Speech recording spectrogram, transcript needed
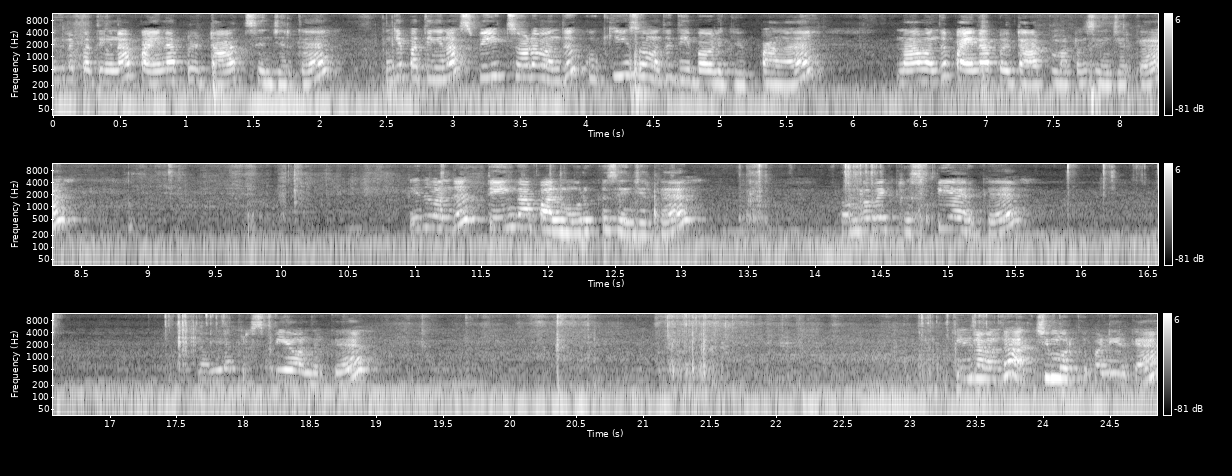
இதில் பார்த்தீங்கன்னா பைனாப்பிள் டார்ட் செஞ்சுருக்கேன். இங்கே பார்த்தீங்கன்னா ஸ்வீட்ஸோட வந்து குக்கீஸும் வந்து தீபாவளிக்கு விற்பாங்க நான் வந்து பைனாப்பிள் டார்ட் மட்டும் செஞ்சுருக்கேன். இது வந்து தேங்காய் பால் முறுக்கு செஞ்சுருக்கேன். ரொம்பவே கிறிஸ்பியாக இருக்குது நல்ல கிறிஸ்பியாக வந்திருக்கு. இதில் வந்து அச்சு முறுக்கு பண்ணியிருக்கேன்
